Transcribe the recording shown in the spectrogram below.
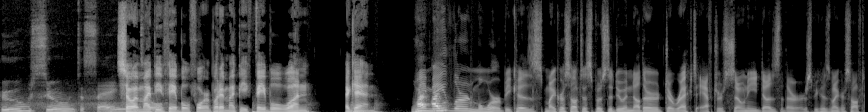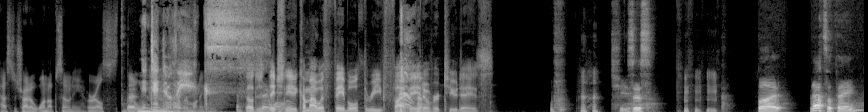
too soon to say. So it might be Fable Four, but it might be Fable One again. We I- may I- learn more because Microsoft is supposed to do another direct after Sony does theirs because Microsoft has to try to one up Sony or else they'll Nintendo all their money. leaks. They'll just They they just need to come out with Fable three five eight over two days. Jesus. But that's a thing.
